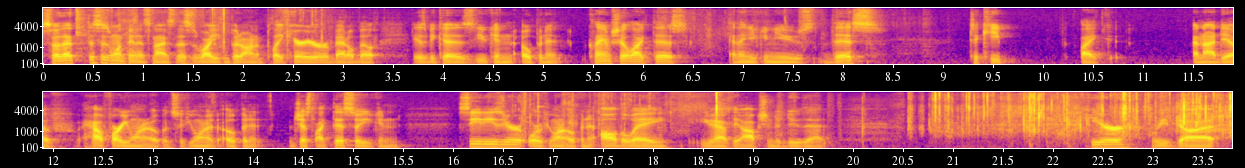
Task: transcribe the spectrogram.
So that's this is one thing that's nice. This is why you can put it on a plate carrier or a battle belt is because you can open it clamshell like this and then you can use this to keep like an idea of how far you want it open. So if you wanted to open it just like this so you can see it easier or if you want to open it all the way, you have the option to do that. Here we've got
